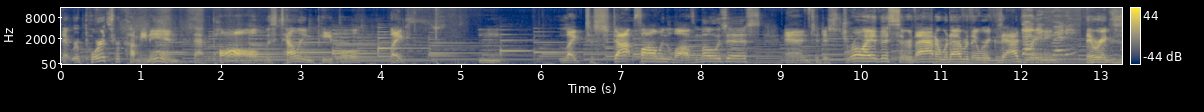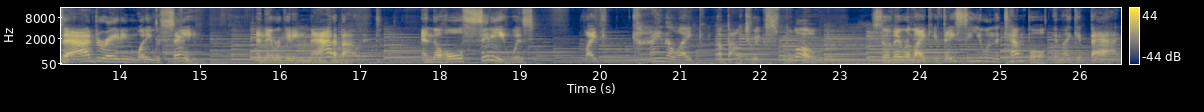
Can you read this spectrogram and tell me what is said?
that reports were coming in that Paul was telling people, like, like to stop following the law of Moses and to destroy this or that or whatever. They were exaggerating. They were exaggerating what he was saying, and they were getting mad about it. And the whole city was like kind of like about to explode. So they were like, if they see you in the temple, it might get bad.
